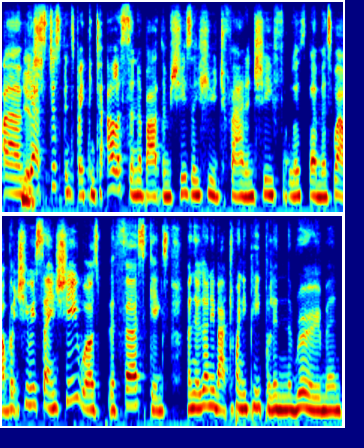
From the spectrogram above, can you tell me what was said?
Um, Yes. yes. just been speaking to Alison about them. She's a huge fan and she follows them as well. But she was saying she was the first gigs when there was only about 20 people in the room. And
